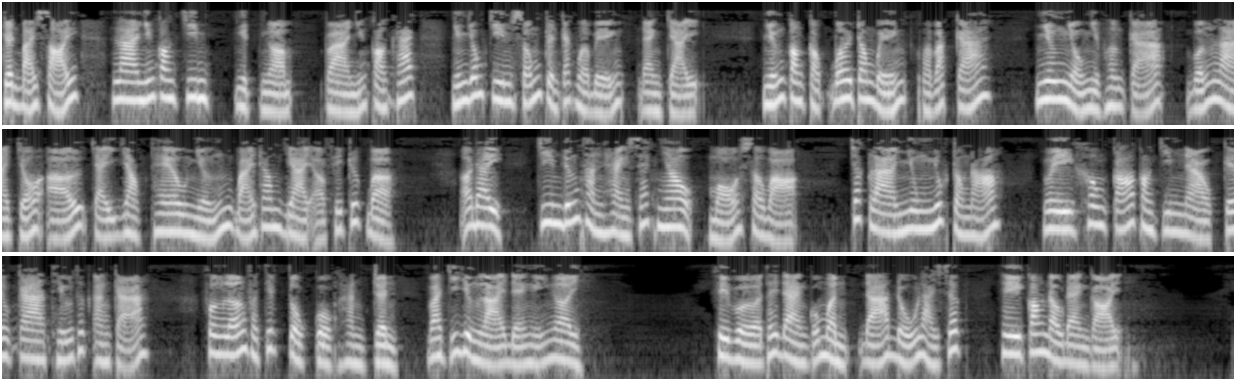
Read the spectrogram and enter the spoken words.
Trên bãi sỏi là những con chim nghịch ngợm và những con khác, những giống chim sống trên các bờ biển đang chạy. Những con cọc bơi trong biển và bắt cá, nhưng nhộn nhịp hơn cả vẫn là chỗ ở chạy dọc theo những bãi rong dài ở phía trước bờ. Ở đây, chim đứng thành hàng sát nhau, mổ sâu bọ. Chắc là nhung nhúc trong đó, vì không có con chim nào kêu ca thiếu thức ăn cả. Phần lớn phải tiếp tục cuộc hành trình và chỉ dừng lại để nghỉ ngơi. Khi vừa thấy đàn của mình đã đủ lại sức, thì con đầu đàn gọi.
